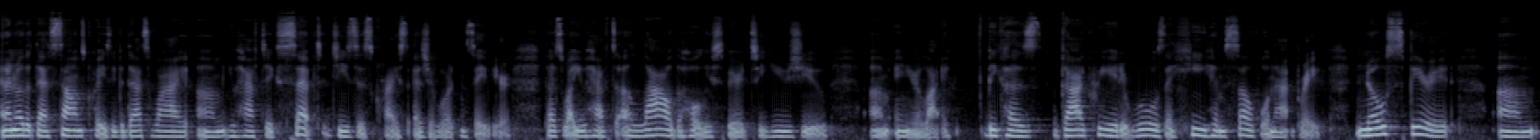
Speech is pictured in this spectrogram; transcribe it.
And I know that that sounds crazy, but that's why um, you have to accept Jesus Christ as your Lord and Savior. That's why you have to allow the Holy Spirit to use you um, in your life because God created rules that He Himself will not break. No spirit um,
